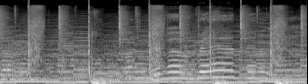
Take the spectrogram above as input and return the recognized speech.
Never read the.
